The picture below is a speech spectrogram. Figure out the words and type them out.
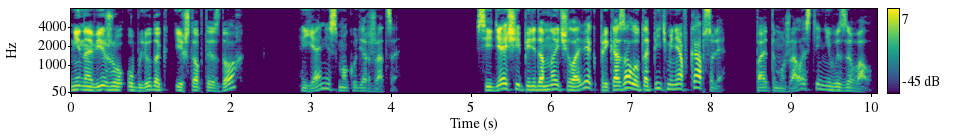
«ненавижу, ублюдок» и «чтоб ты сдох»? Я не смог удержаться. Сидящий передо мной человек приказал утопить меня в капсуле, поэтому жалости не вызывал.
